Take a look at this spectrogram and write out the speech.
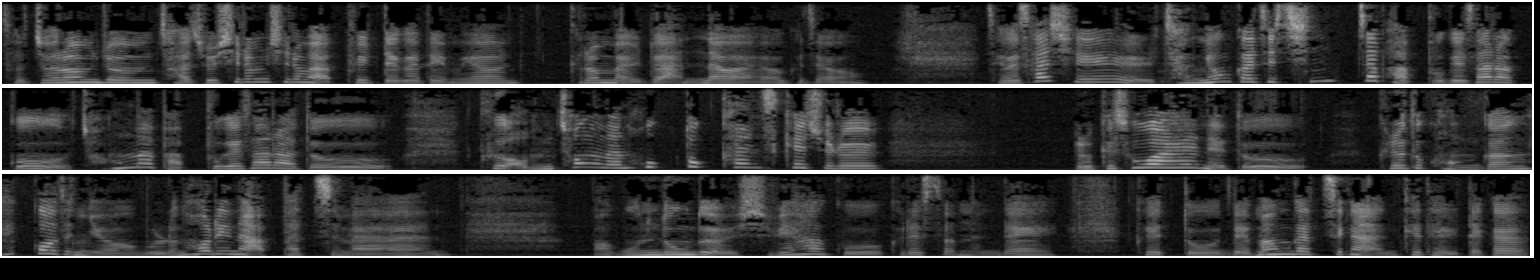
저처럼 좀 자주 시름시름 아플 때가 되면 그런 말도 안 나와요. 그죠? 제가 사실 작년까지 진짜 바쁘게 살았고 정말 바쁘게 살아도 그 엄청난 혹독한 스케줄을 이렇게 소화해내도 그래도 건강했거든요. 물론 허리는 아팠지만 막 운동도 열심히 하고 그랬었는데 그게 또 내 맘 같지가 않게 될 때가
